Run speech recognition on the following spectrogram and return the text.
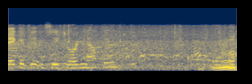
Jacob didn't see Jordan out there? I don't know.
